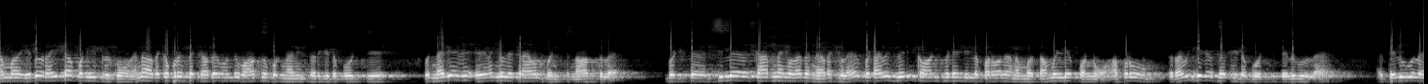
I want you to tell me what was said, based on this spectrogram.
நம்ம ஏதோ ரைட்டாக பண்ணிட்டு இருக்கோம். ஏன்னா அதுக்கப்புறம் இந்த கதை வந்து வாசு சார் கிட்ட போச்சு. ஒரு நிறைய இடங்களில் ட்ராவல் பண்ணிச்சு நார்த்தில் பட் சில காரணங்களால் அது நடக்கல. But I was very confident இல்லை பரவாயில்ல நம்ம தமிழ்லேயே பண்ணுவோம். அப்புறம் ரவிதேஜா சார் கிட்ட போச்சு தெலுங்குல. தெலுங்குல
